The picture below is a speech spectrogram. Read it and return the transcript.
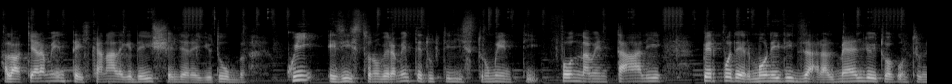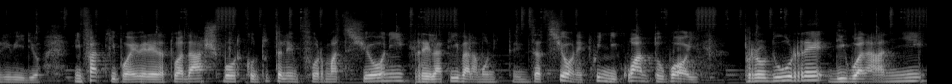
allora chiaramente il canale che devi scegliere è YouTube. Qui esistono veramente tutti gli strumenti fondamentali per poter monetizzare al meglio i tuoi contenuti video. Infatti puoi avere la tua dashboard con tutte le informazioni relative alla monetizzazione, quindi quanto puoi produrre di guadagni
